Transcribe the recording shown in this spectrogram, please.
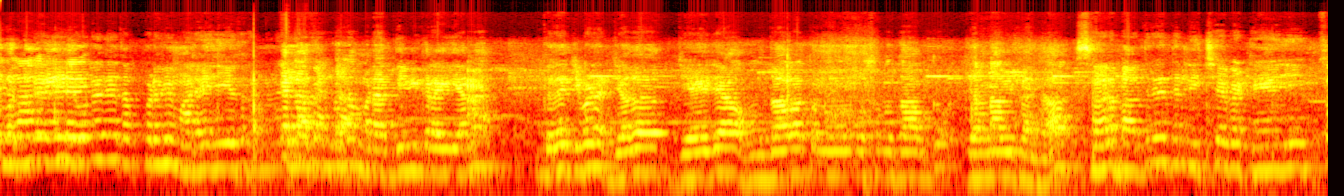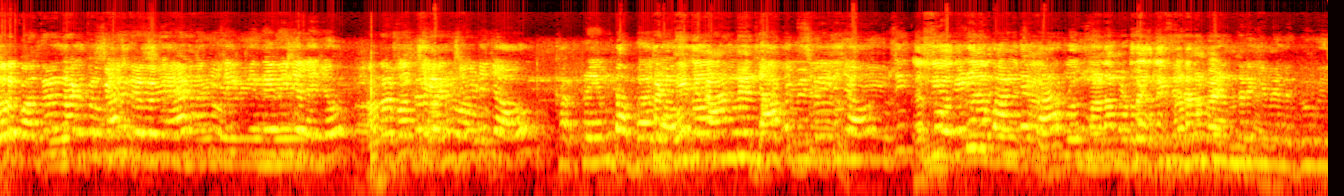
ਉਹਨਾਂ ਨੇ ਥੱਪੜ ਵੀ ਮਾਰੇ ਜੀ ਕੱਲਾ ਪਹਿਲਾਂ ਮਰਾਦੀ ਵੀ ਕਰਾਈ ਆ ਨਾ। ਕਦੇ ਜਿਵੇਂ ਜਦ ਜੇ ਜਾ ਹੁੰਦਾ ਵਾ ਕਾਨੂੰਨ ਉਸ ਮੁਤਾਬਕ ਚੱਲਣਾ ਵੀ ਪੈਂਦਾ। ਸਰ ਬਾਦਰੇ ਦੇ ਨੀਚੇ ਬੈਠੇ ਆ ਜੀ। ਸਰ ਬਾਦਰੇ ਤੱਕ ਦੇ ਤੁਸੀਂ ਕਿਤੇ ਵੀ ਚਲੇ ਜਾਓ। ਬਾਕੀ ਚੈਨ ਸਵੀਟ ਜਾਓ ਖ- ਪ੍ਰੇਮ ਢਾਬਾ ਜਾਓ ਪੱਟੀ ਦੁਕਾਨ ਦੇ ਦਾਵਤ ਸਵੀਟ ਜਾਓ ਤੁਸੀਂ ਤੁਸੀਂ ਕਿਹੜੀ ਦੁਕਾਨ ਦੇ ਬਾਹਰ ਕੋਈ ਮਾੜਾ ਮੋਟਾ ਇੱਥੇ ਖੜਾ ਬੈਠ ਅੰਦਰ ਕਿਵੇਂ ਲੱਗੂਗੀ?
